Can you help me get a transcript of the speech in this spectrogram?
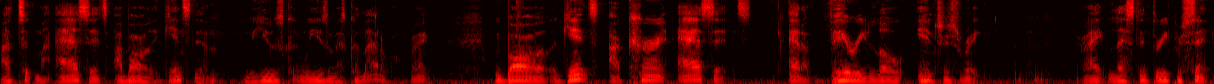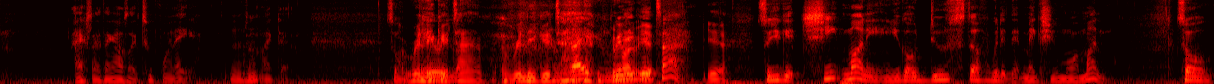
I took my assets, I borrowed against them. We use we use them as collateral, right? We borrow against our current assets at a very low interest rate, right? Less than three percent. Actually, I think I was like two something mm-hmm. like that. So A really good low. time. A really good time. right? Really good time. Yeah. So you get cheap money and you go do stuff with it that makes you more money. So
